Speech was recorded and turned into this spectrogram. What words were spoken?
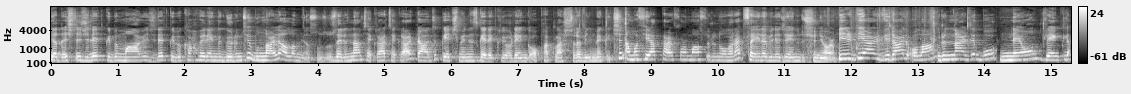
ya da işte jilet gibi mavi, jilet gibi kahverengi görüntüyü bunlarla alamıyorsunuz. Üzerinden tekrar tekrar birazcık geçmeniz gerekiyor rengi opaklaştırabilmek için. Ama fiyat performans ürünü olarak sayılabileceğini düşünüyorum. Bir diğer viral olan ürünler de bu neon renkli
